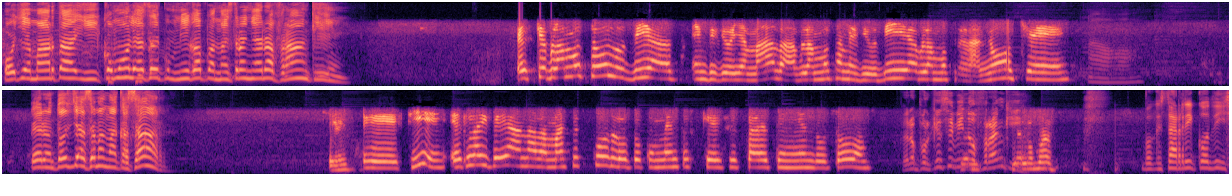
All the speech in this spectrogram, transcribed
Oye, Marta, ¿y cómo le haces conmigo para no extrañar a Frankie? Es que hablamos todos los días en videollamada, hablamos a mediodía, hablamos en la noche. Pero entonces ya se van a casar. Eh, sí, es la idea, nada más es por los documentos que se está deteniendo todo. ¿Pero por qué se vino Frankie? Porque está rico, di.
